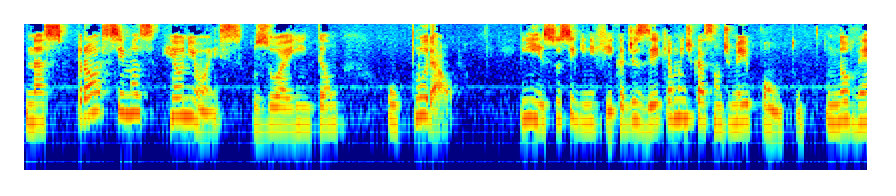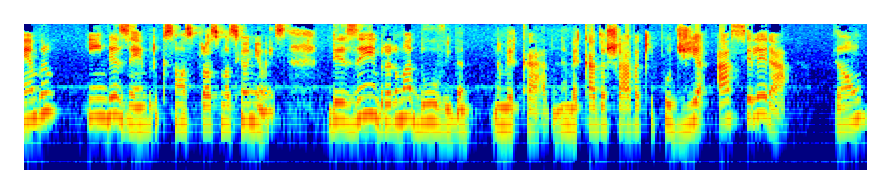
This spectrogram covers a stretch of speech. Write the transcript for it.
nas próximas reuniões. Usou aí então o plural. E isso significa dizer que é uma indicação de meio ponto em novembro e em dezembro, que são as próximas reuniões. Dezembro era uma dúvida no mercado, né? o mercado achava que podia acelerar. Então,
